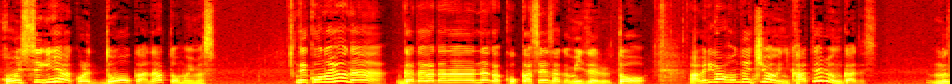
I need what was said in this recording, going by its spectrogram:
本質的にはこれどうかなと思います。で、このようなガタガタななんか国家政策を見てると、アメリカは本当に中国に勝てるんかです。難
